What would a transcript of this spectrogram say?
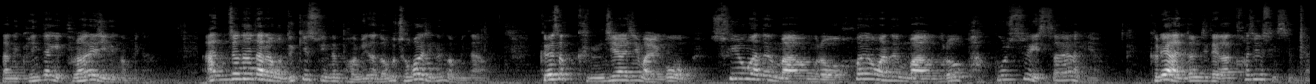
나는 굉장히 불안해지는 겁니다. 안전하다라고 느낄 수 있는 범위가 너무 좁아지는 겁니다. 그래서 금지하지 말고 수용하는 마음으로 허용하는 마음으로 바꿀 수 있어야 해요. 그래야 안전지대가 커질 수 있습니다.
